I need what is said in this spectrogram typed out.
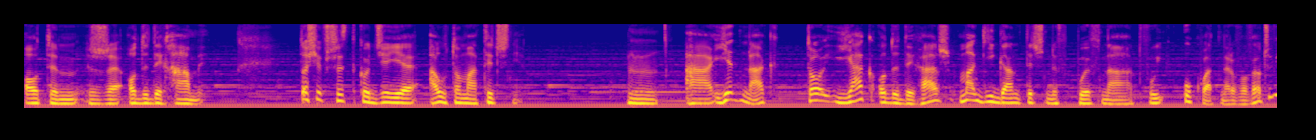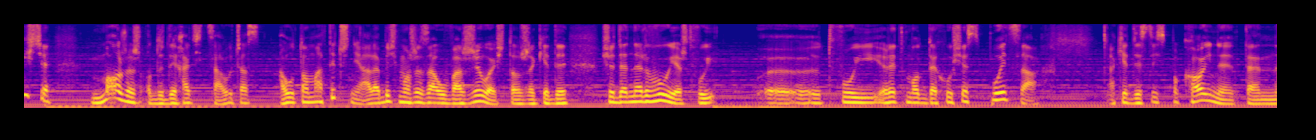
o tym, że oddychamy. To się wszystko dzieje automatycznie. Mm, a jednak to, jak oddychasz, ma gigantyczny wpływ na Twój układ nerwowy. Oczywiście możesz oddychać cały czas automatycznie, ale być może zauważyłeś to, że kiedy się denerwujesz, Twój E, twój rytm oddechu się spłyca, a kiedy jesteś spokojny, ten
